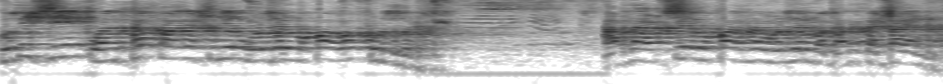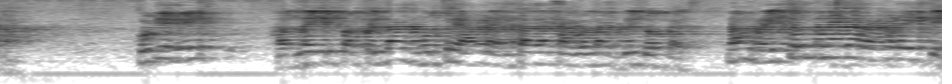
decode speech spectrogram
ಕುದಿಸಿ ಒಂದ್ ಕಪ್ ಆಗಷ್ಟು ನೀರು ಉಳಿದಿರ್ಬೇಕು ಅವಾಗ ಕುಡಿದು ಬಿಡ್ರಿ. ಅರ್ಧ ಅಡ್ಸಿರ್ಬೇಕು ಅರ್ಧ ಉಳಿದಿರ್ಬೇಕು ಅದ ಕಷಾಯ ಅಂತ. ಕುಡೀರಿ, ಹದಿನೈದು ಇಪ್ಪತ್ತಿಂದ ಮೂತ್ರ ಎರಡು ಎಂಟದಾಗ ಆಗೋದಾಗ ಬಿದ್ದು ಹೋಗ್ತೈತೆ ನಮ್ಮ ರೈತರ ಮನೆಯಾಗ ರಗಡೆ ಐತಿ.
